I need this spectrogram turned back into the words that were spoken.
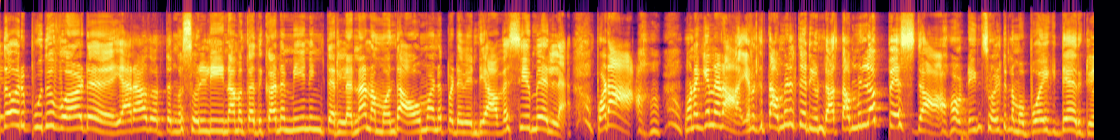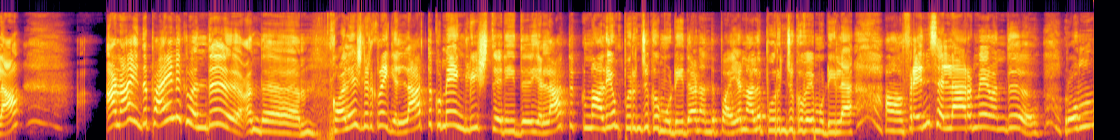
ஏதோ ஒரு புது வேர்டு யாராவது ஒருத்தவங்க சொல்லி நமக்கு அதுக்கான மீனிங் தெரிலன்னா நம்ம வந்து அவமானப்பட வேண்டிய அவசியமே இல்லை. போடா உனக்கு என்னடா? எனக்கு தமிழ் தெரியும்டா. தமிழாக பேசுடா அப்படின்னு சொல்லிட்டு நம்ம போய்கிட்டே இருக்கலாம். ஆனால் இந்த பையனுக்கு வந்து அந்த காலேஜில் இருக்கிற எல்லாத்துக்குமே இங்கிலீஷ் தெரியுது. எல்லாத்துக்குனாலையும் புரிஞ்சுக்க முடியுது. ஆனால் அந்த பையனால் புரிஞ்சுக்கவே முடியல. அவன் ஃப்ரெண்ட்ஸ் எல்லாருமே வந்து ரொம்ப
